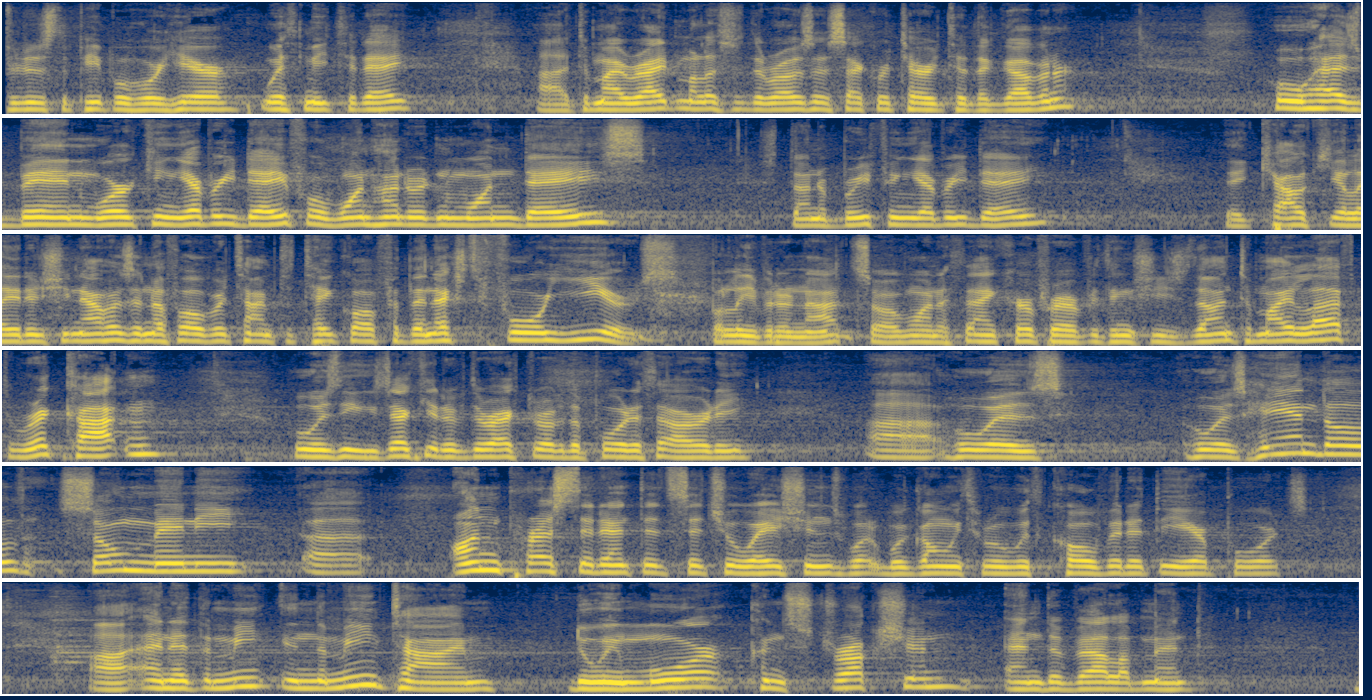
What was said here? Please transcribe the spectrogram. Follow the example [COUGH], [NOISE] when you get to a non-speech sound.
introduce the people who are here with me today. Uh, to my right, Melissa DeRosa, Secretary to the Governor, who has been working every day for 101 days. She's done a briefing every day. They calculated she now has enough overtime to take off for the next four years, believe it or not. So I want to thank her for everything she's done. To my left, Rick Cotton, who is the Executive Director of the Port Authority, uh, who, is, who has handled so many uh, unprecedented situations, what we're going through with COVID at the airports. Uh, and at the in the meantime, doing more construction and development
